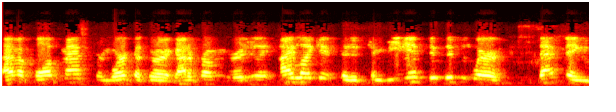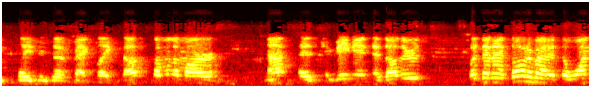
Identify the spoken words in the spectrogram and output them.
I have a cloth mask from work. That's where I got it from originally. I like it because it's convenient. This is where that thing plays into effect. Like some of them are not as convenient as others. But then I thought about it the one,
